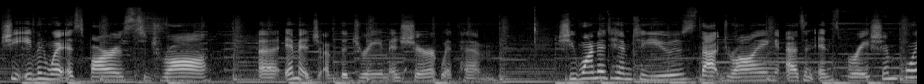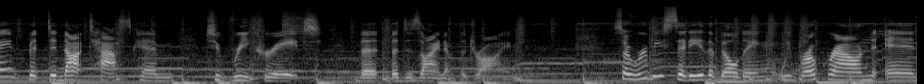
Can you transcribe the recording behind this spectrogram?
She even went as far as to draw an image of the dream and share it with him. She wanted him to use that drawing as an inspiration point, but did not task him to recreate the, the design of the drawing. So Ruby City, the building, we broke ground in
